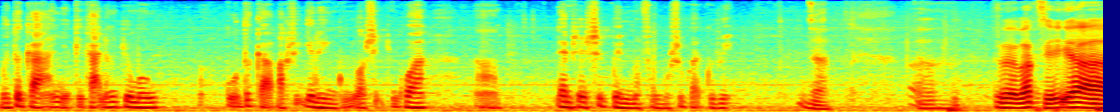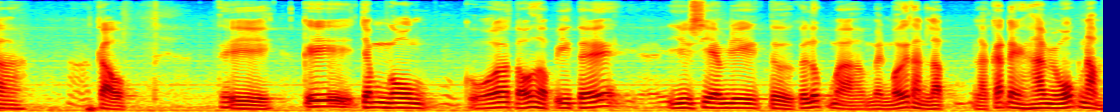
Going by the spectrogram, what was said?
với tất cả những cái khả năng chuyên môn của tất cả bác sĩ gia đình cũng như bác sĩ chuyên khoa uh, đem sẽ sức mình mà phục vụ sức khỏe quý vị. Yeah. Uh, thưa bác sĩ à, uh, cầu thì cái châm ngôn của tổ hợp y tế UCMG từ cái lúc mà mình mới thành lập là cách đây 21 năm.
